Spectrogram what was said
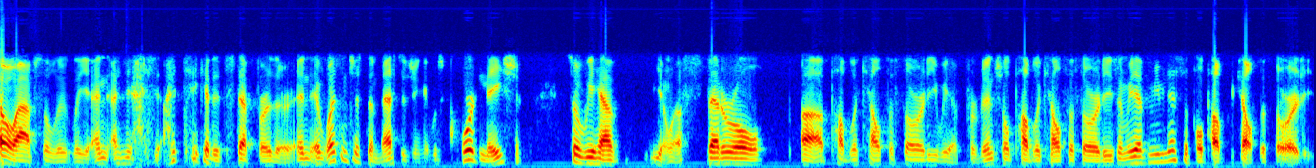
Oh, absolutely. And, and I take it a step further. And it wasn't just the messaging; it was coordination. So we have, you know, a federal uh, public health authority, we have provincial public health authorities, and we have municipal public health authorities.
